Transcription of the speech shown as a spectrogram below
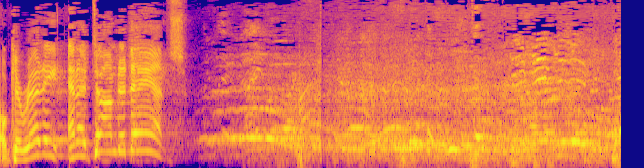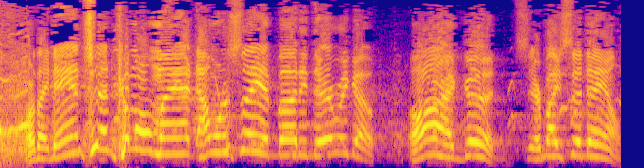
Okay, ready? And a time to dance. Are they dancing? Come on, Matt. I want to see it, buddy. There we go. All right, good. Everybody sit down.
